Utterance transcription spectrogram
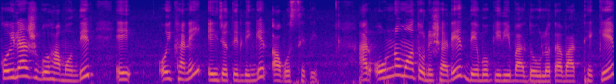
কৈলাস গুহা মন্দির, এই, ওইখানেই এই জ্যোতির্লিঙ্গের অবস্থিতি। আর অন্য মত অনুসারে দেবগিরি বা দৌলতাবাদ থেকে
